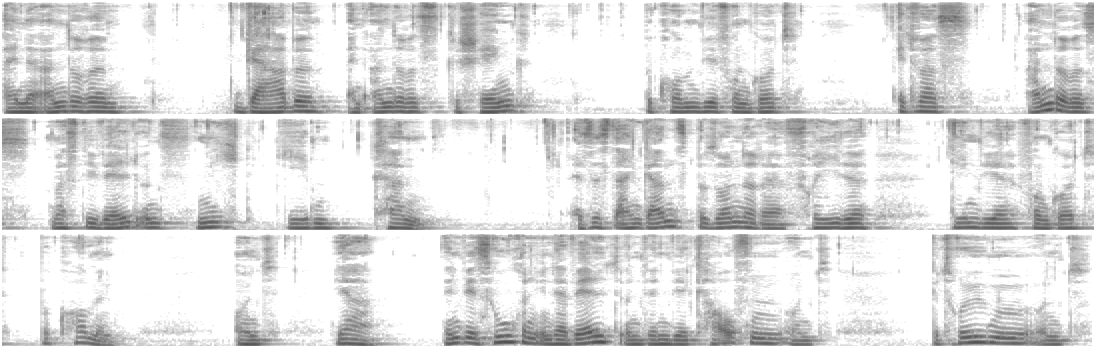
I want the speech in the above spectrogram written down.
eine andere Gabe, ein anderes Geschenk bekommen wir von Gott. Etwas anderes, was die Welt uns nicht geben kann. Es ist ein ganz besonderer Friede, den wir von Gott bekommen. Und ja, wenn wir suchen in der Welt und wenn wir kaufen und betrügen und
